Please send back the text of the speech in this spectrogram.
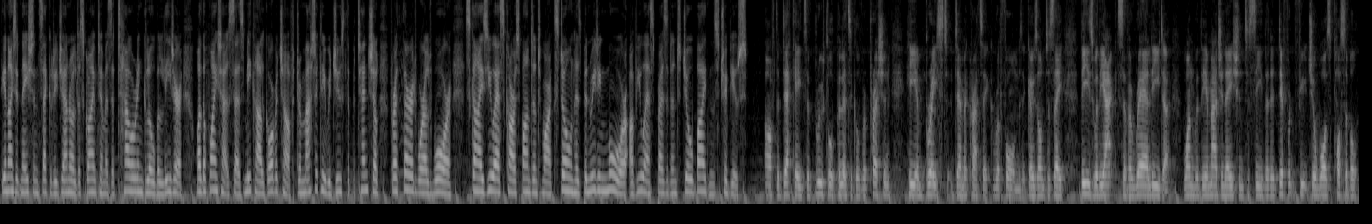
The United Nations Secretary General described him as a towering global leader, while the White House says Mikhail Gorbachev dramatically reduced the potential for a third world war. Sky's US correspondent Mark Stone has been reading more of US President Joe Biden's tribute. After decades of brutal political repression, he embraced democratic reforms. It goes on to say these were the acts of a rare leader, one with the imagination to see that a different future was possible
